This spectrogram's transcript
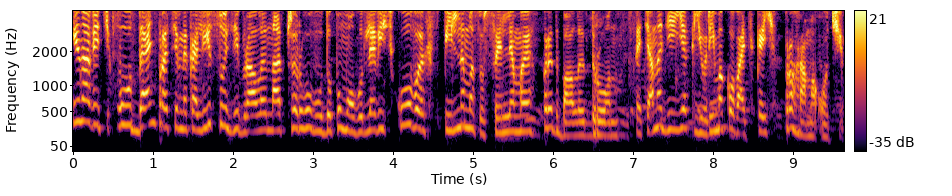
І навіть у день працівника лісу зібрали на чергову допомогу для військових спільними зусиллями придбали дрон. Тетяна Дієк, Юрій Маковецький. Програма очі.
